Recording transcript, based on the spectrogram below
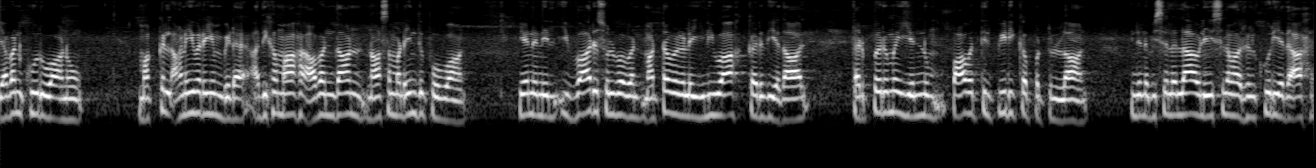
எவன் கூறுவானோ மக்கள் அனைவரையும் விட அதிகமாக அவன்தான் நாசமடைந்து போவான் ஏனெனில் இவ்வாறு சொல்பவன் மற்றவர்களை இழிவாக கருதியதால் தற்பெருமை என்னும் பாவத்தில் பீடிக்கப்பட்டுள்ளான் என்று நபி சொல்லல்லா அலி இஸ்லாம் அவர்கள் கூறியதாக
